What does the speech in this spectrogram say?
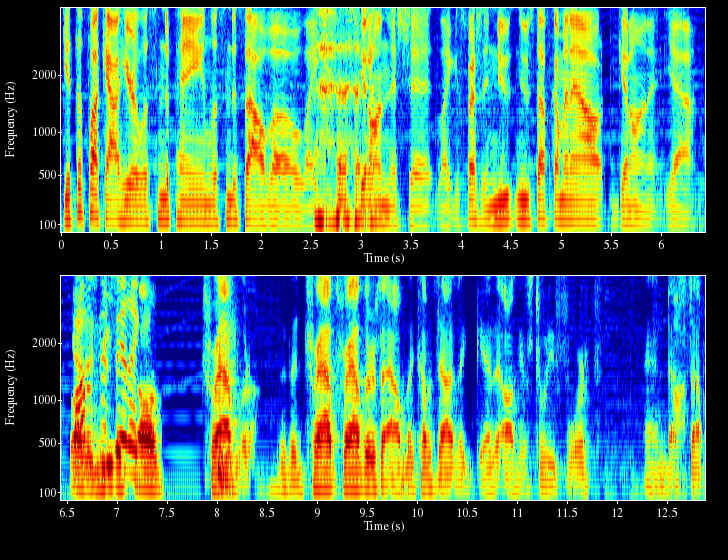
get the fuck out here, listen to Pain, listen to Salvo, like get on this shit. Like especially new new stuff coming out, get on it. Yeah. Well, I the was gonna new say, like- called Traveler. the Tra- Traveler's album that comes out in, in August 24th, and that Awesome. stuff.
